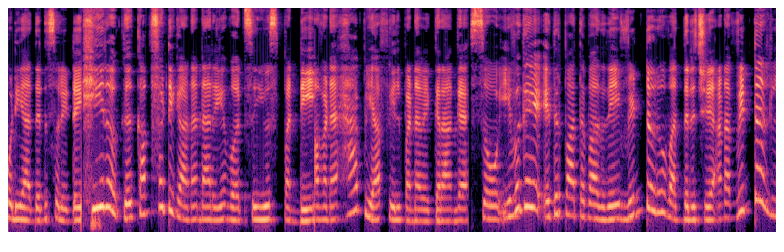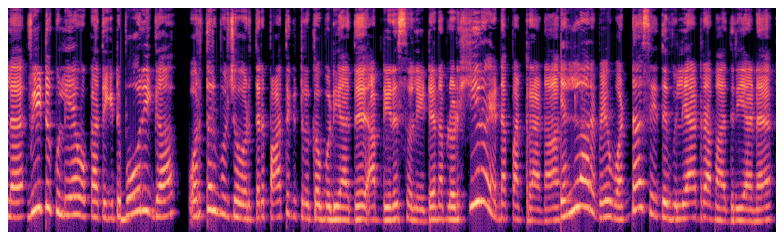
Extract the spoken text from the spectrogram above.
முடியாதுன்னு சொல்லிட்டு ஹீரோக்கு கம்ஃபர்டிங்கான நிறைய வேர்ட்ஸ் யூஸ் பண்ணி அவனை ஹாப்பியா ஃபீல் பண்ண வைக்கிறாங்க. சோ இவங்க எதிர்பார்த்த மாதிரி வின்டரும் வந்துருச்சு. ஆனா வின்டர்ல வீட்டுக்குள்ளேயே உட்காந்துக்கிட்டு போரிங்கா ஒருத்தர் முடிஞ்ச ஒருத்தர் பாத்துக்கிட்டு இருக்க முடியாது அப்படின்னு சொல்லிட்டு நம்மளோட ஹீரோ என்ன பண்றானா எல்லாருமே ஒன்னா சேர்ந்து விளையாடுற மாதிரியான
